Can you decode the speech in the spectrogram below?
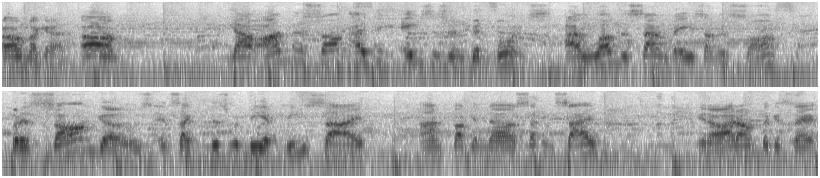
Oh my God. Um, now on this song, I think Ace is in good voice. I love the sound of Ace on this song, but as song goes, it's like this would be a B side on fucking uh, second side. You know, I don't think it's that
